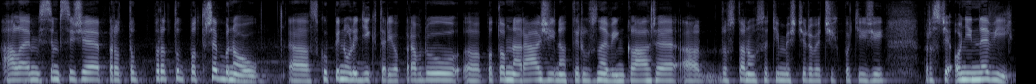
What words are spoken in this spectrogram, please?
Ale myslím si, že pro tu, pro tu potřebnou eh, skupinu lidí, který opravdu eh, potom naráží na ty různé vinkláře a dostanou se tím ještě do větších potíží, prostě oni neví,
